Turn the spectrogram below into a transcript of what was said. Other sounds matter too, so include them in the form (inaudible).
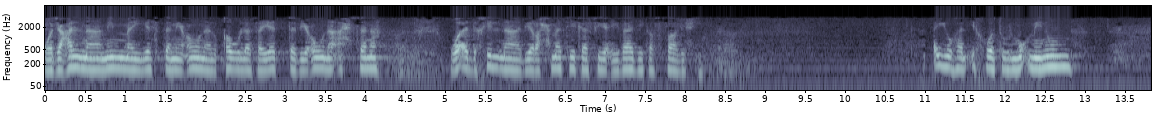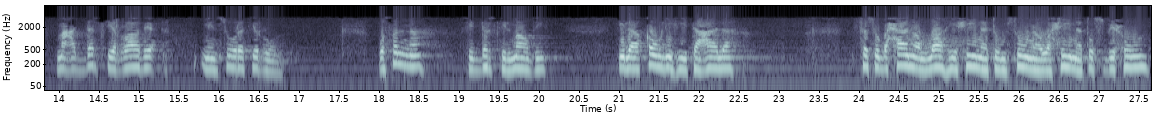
واجعلنا ممن يستمعون القول فيتبعون أحسنه وأدخلنا برحمتك في عبادك الصالحين. أيها الإخوة المؤمنون مع الدرس الرابع من سورة الروم وصلنا في الدرس الماضي إلى قوله تعالى فسبحان الله حين تمسون وحين تصبحون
